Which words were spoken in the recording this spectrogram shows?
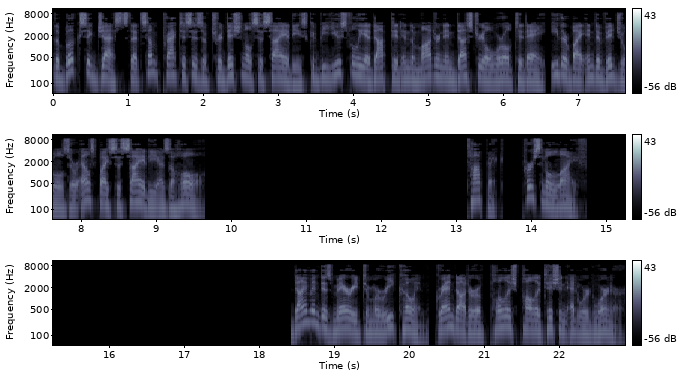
The book suggests that some practices of traditional societies could be usefully adopted in the modern industrial world today, either by individuals or else by society as a whole. Personal life Diamond is married to Marie Cohen, granddaughter of Polish politician Edward Werner.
